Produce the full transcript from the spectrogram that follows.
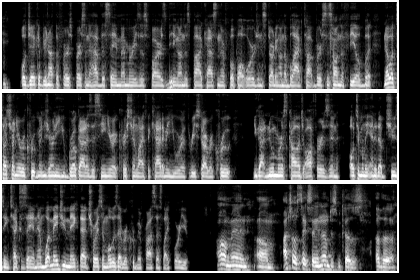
well, Jacob, you're not the first person to have the same memories as far as being on this podcast and their football origins, starting on the blacktop versus on the field. But Noah touched on your recruitment journey. You broke out as a senior at Christian Life Academy. You were a three-star recruit. You got numerous college offers and ultimately ended up choosing Texas A&M. What made you make that choice, and what was that recruitment process like for you? Oh man, um, I chose Texas A&M just because of the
